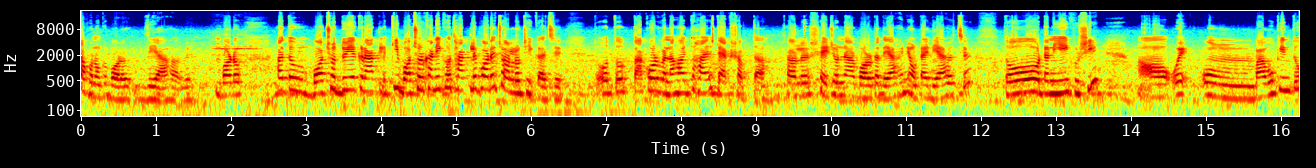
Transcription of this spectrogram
তখন ওকে বড় দেওয়া হবে। বড় হয়তো বছর দুয়েক রাখলে কি বছর খানিকও থাকলে পরে চলো ঠিক আছে। তো ও তো তা করবে না, হয়তো হায়েস্ট এক সপ্তাহ। তাহলে সেই জন্য আর বড়টা দেওয়া হয়নি, ওটাই দেওয়া হচ্ছে। তো ওটা নিয়েই খুশি। ওই বাবু কিন্তু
